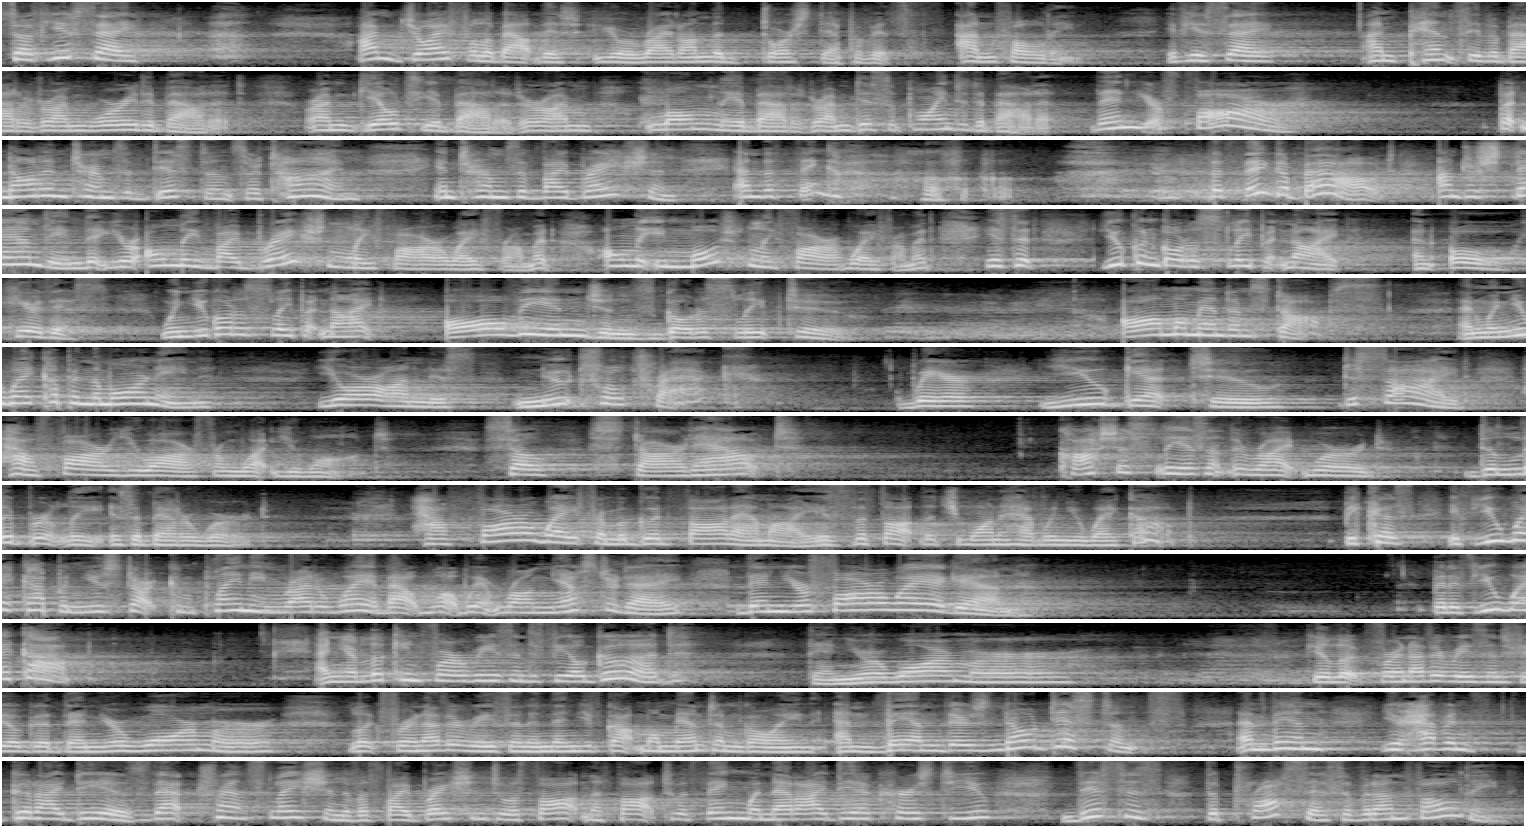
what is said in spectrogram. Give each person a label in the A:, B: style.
A: So if you say, I'm joyful about this, you're right on the doorstep of its unfolding. If you say, I'm pensive about it, or I'm worried about it, or I'm guilty about it, or I'm lonely about it, or I'm disappointed about it, then you're far. But not in terms of distance or time, in terms of vibration. And the thing, the thing about understanding that you're only vibrationally far away from it, only emotionally far away from it, is that you can go to sleep at night and oh, hear this. When you go to sleep at night, all the engines go to sleep too. All momentum stops. And when you wake up in the morning, you're on this neutral track where you get to decide how far you are from what you want. So start out. Cautiously isn't the right word. Deliberately is a better word. How far away from a good thought am I is the thought that you want to have when you wake up. Because if you wake up and you start complaining right away about what went wrong yesterday, then you're far away again. But if you wake up and you're looking for a reason to feel good, then you're warmer. If you look for another reason to feel good, then you're warmer. Look for another reason, and then you've got momentum going. And then there's no distance. And then you're having good ideas. That translation of a vibration to a thought and a thought to a thing, when that idea occurs to you, this is the process of it unfolding.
